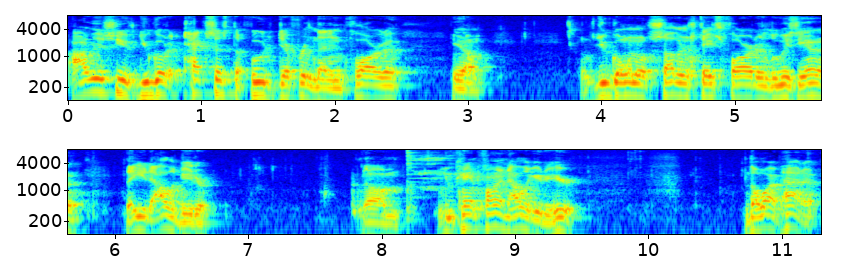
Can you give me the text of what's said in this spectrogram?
Obviously, if you go to Texas, the food's different than in Florida. You know, if you go in those southern states, Florida, Louisiana, they eat alligator. Um, you can't find alligator here. Though I've had it.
